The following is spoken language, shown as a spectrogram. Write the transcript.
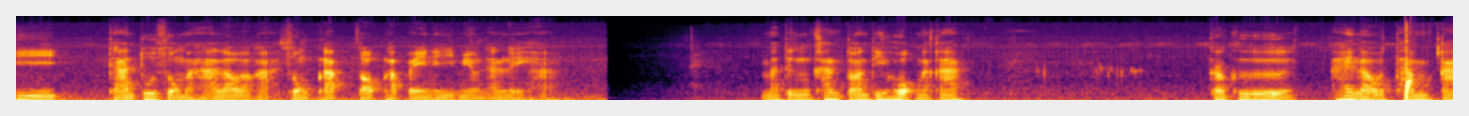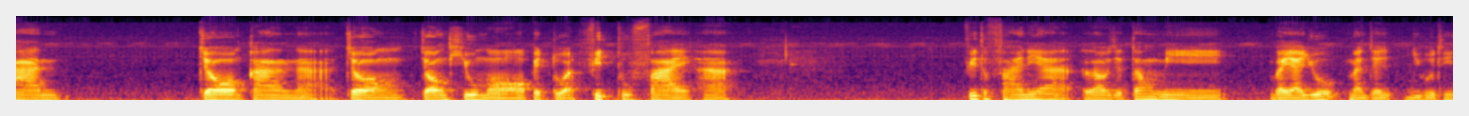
ที่สถารทูตส่งมาหาเราอะค่ะ ส่งกลับตอบกลับไปในอีเมลนั้นเลยค่ะ มาถึงขั้นตอนที่ 6 นะคะ ก็คือให้เราทำการจองการอะจองจองคิวหมอไปตรวจ Fit to Fly ค่ะ Fit to Fly เนี่ยเราจะต้องมีใบอายุมันจะอยู่ที่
